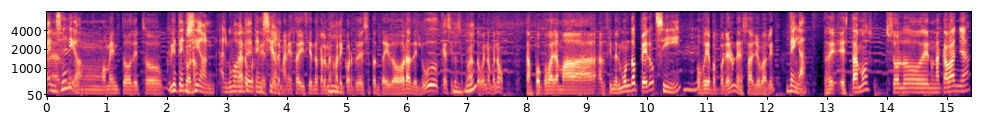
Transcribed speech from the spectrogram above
¿En serio? Un momento de esto de crítico, ¿no? tensión, algún momento Claro, de porque si tensión. Alemania está diciendo que a lo mejor Mm. hay corte de 72 horas de luz, que si no sé Ujú. cuánto. Bueno, bueno, tampoco vayamos a- al fin del mundo, pero Sí, os voy a proponer un ensayo, ¿vale? venga. Entonces, estamos solo en una cabaña.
